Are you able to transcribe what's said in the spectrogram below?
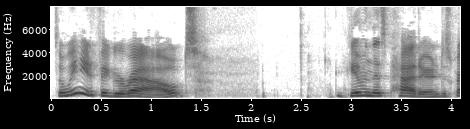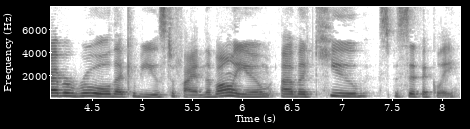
So we need to figure out, given this pattern, describe a rule that could be used to find the volume of a cube specifically.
